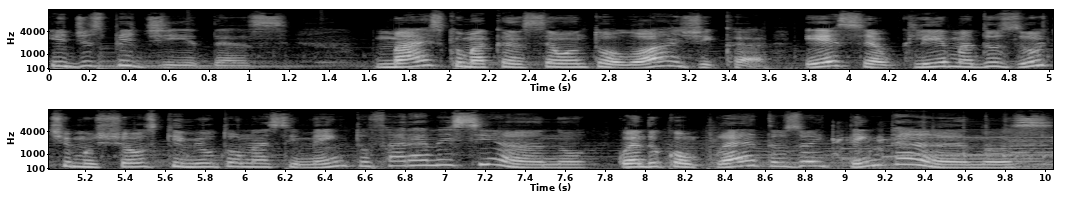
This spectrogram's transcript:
E despedidas. Mais que uma canção antológica, esse é o clima dos últimos shows que Milton Nascimento fará nesse ano, quando completa os 80 anos.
